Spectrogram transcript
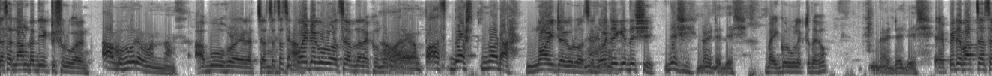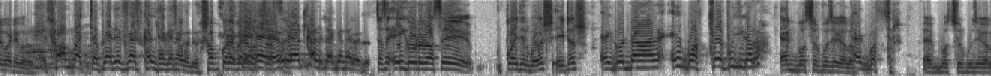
চাচার নামটা দিয়ে একটু শুরু করেন। আবহুর আমার নাম। আবু হুরাইরা চাচা চাচা কয়টা গরু আছে আপনার এখন? আমার এখন পাঁচ দশ নটা নয়টা গরু আছে। নয়টা। কি দেশি? দেশি নয়টা দেশি। ভাই গরুগুলো একটু দেখো দেশি। পেটে বাচ্চা আছে কয়টা গরু সব বাচ্চা পেটে পেট খালি থাকে না গরু সব করে পেটে বাচ্চা আছে? পেট খালি থাকে না গরু চাচা এই গরুর আছে কয়দিন বয়স এইটার? এই গরুটার এই বছর পুঁজি গেল। এক বছর পুজে গেল? এক বছর। এক বছর পুজে গেল।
